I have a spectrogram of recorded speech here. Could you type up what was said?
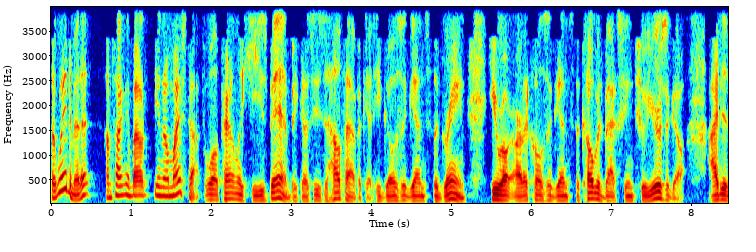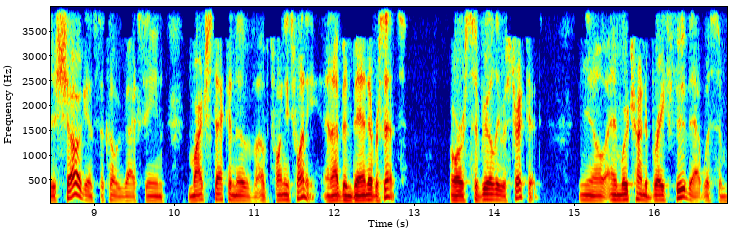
So wait a minute, I'm talking about you know my stuff. Well, apparently he's banned because he's a health advocate. He goes against the grain. He wrote articles against the COVID vaccine two years ago. I did a show against the COVID vaccine March 2nd of, of 2020, and I've been banned ever since, or severely restricted you know, and we're trying to break through that with some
